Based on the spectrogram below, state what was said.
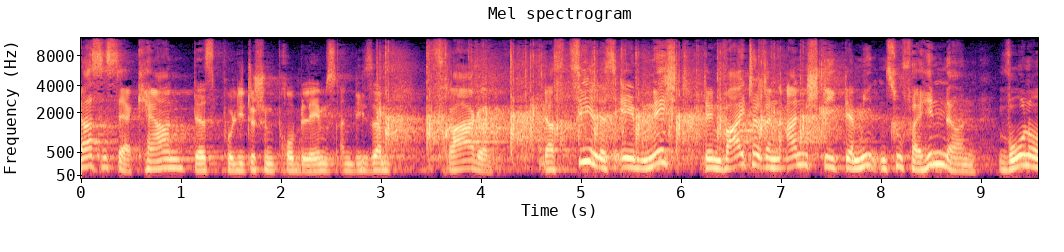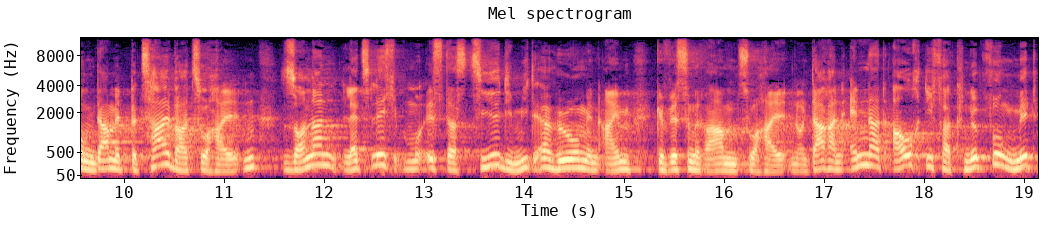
das ist der Kern des politischen Problems an dieser Frage. Das Ziel ist eben nicht, den weiteren Anstieg der Mieten zu verhindern, Wohnungen damit bezahlbar zu halten, sondern letztlich ist das Ziel, die Mieterhöhung in einem gewissen Rahmen zu halten. Und daran ändert auch die Verknüpfung mit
